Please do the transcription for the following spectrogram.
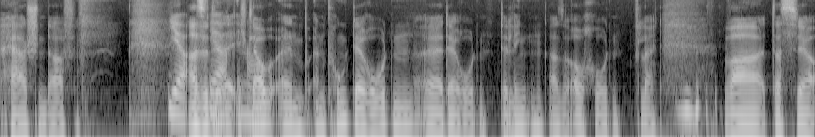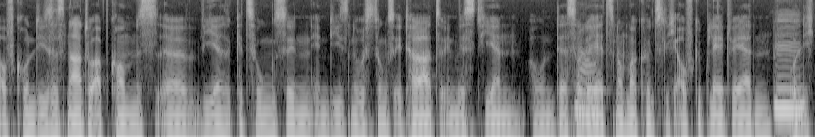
herrschen darf. Ja, Also ja, der, ich genau. glaube, ein, ein Punkt der Roten, äh, der Roten, der Linken, also auch Roten vielleicht, war, dass ja aufgrund dieses NATO-Abkommens äh, wir gezwungen sind, in diesen Rüstungsetat zu investieren. Und der soll ja jetzt nochmal künstlich aufgebläht werden. Mhm. Und ich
